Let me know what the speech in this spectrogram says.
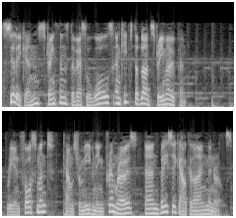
Silicon strengthens the vessel walls and keeps the bloodstream open. Reinforcement comes from evening primrose and basic alkaline minerals.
